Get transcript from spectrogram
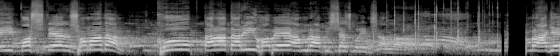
এই কষ্টের সমাধান খুব তাড়াতাড়ি হবে আমরা বিশ্বাস করি ইনশাল্লাহ আমরা আগে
